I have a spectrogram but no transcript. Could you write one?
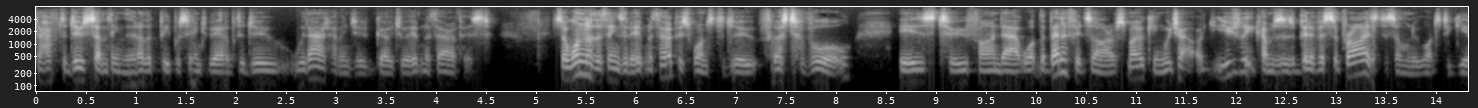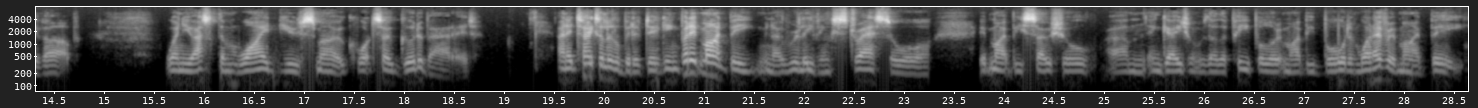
to have to do something that other people seem to be able to do without having to go to a hypnotherapist. So, one of the things that a hypnotherapist wants to do, first of all, is to find out what the benefits are of smoking, which usually comes as a bit of a surprise to someone who wants to give up. When you ask them, why do you smoke? What's so good about it? And it takes a little bit of digging, but it might be, you know, relieving stress or it might be social um, engagement with other people or it might be boredom, whatever it might be.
